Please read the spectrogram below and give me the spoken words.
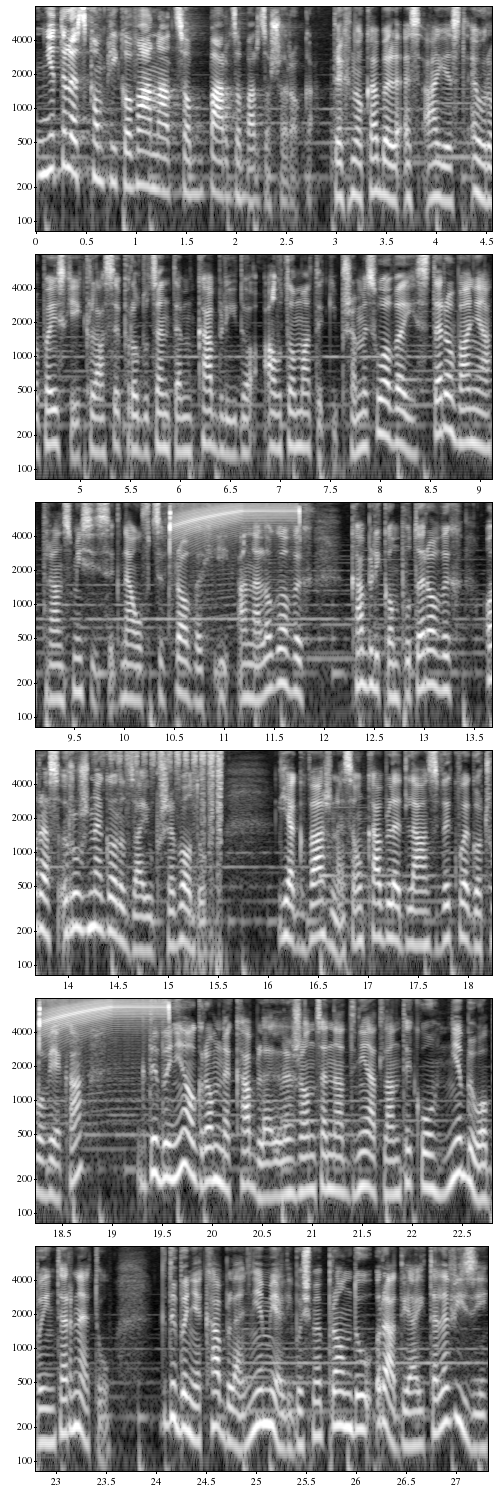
nie tyle skomplikowana, co bardzo, bardzo szeroka. Technokabel SA jest europejskiej klasy producentem kabli do automatyki przemysłowej, sterowania, transmisji sygnałów cyfrowych i analogowych, kabli komputerowych oraz różnego rodzaju przewodów jak ważne są kable dla zwykłego człowieka? Gdyby nie ogromne kable leżące na dnie Atlantyku, nie byłoby internetu. Gdyby nie kable, nie mielibyśmy prądu, radia i telewizji.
